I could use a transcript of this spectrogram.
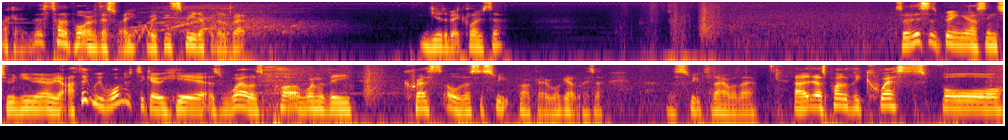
Okay, let's teleport over this way. We can speed up a little bit. Get a bit closer. So this is bringing us into a new area. I think we wanted to go here as well as part of one of the quests. Oh, there's a sweet. Okay, we'll get it later. The sweet flower there. Uh, as part of the quests for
